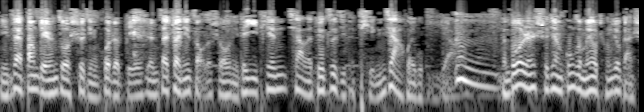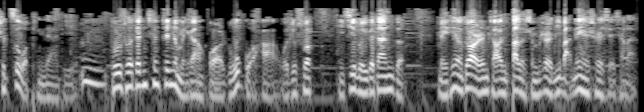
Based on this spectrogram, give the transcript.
你再帮别人做事情，或者别人在拽你走的时候，你这一天下来对自己的评价会不一样。嗯很多人实际上工作没有成就感，是自我评价低。嗯不是说真真真正没干活。如果哈，我就说你记录一个单子，每天有多少人找你办了什么事儿，你把那些事儿写下来，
